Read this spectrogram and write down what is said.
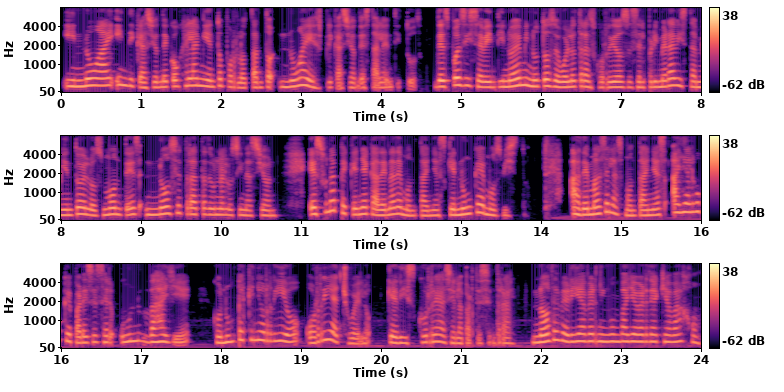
y no hay indicación de congelamiento, por lo tanto no hay explicación de esta lentitud. Después dice 29 minutos de vuelo transcurridos desde el primer avistamiento de los montes, no se trata de una alucinación, es una pequeña cadena de montañas que nunca hemos visto. Además de las montañas, hay algo que parece ser un valle con un pequeño río o riachuelo que discurre hacia la parte central. No debería haber ningún valle verde aquí abajo.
